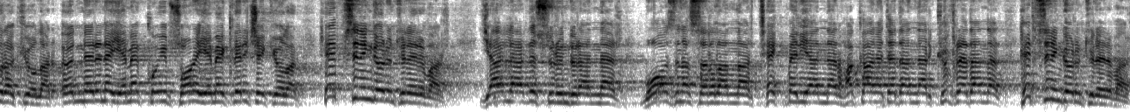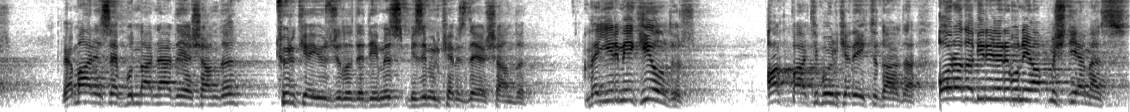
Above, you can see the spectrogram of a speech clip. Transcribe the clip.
bırakıyorlar. Önlerine yemek koyup sonra yemekleri çekiyorlar. Hepsinin görüntüleri var. Yerlerde süründürenler, boğazına sarılanlar, tekmeleyenler, hakaret edenler, küfredenler hepsinin görüntüleri var. Ve maalesef bunlar nerede yaşandı? Türkiye yüzyılı dediğimiz bizim ülkemizde yaşandı. Ve 22 yıldır AK Parti bu ülkede iktidarda. Orada birileri bunu yapmış diyemez.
